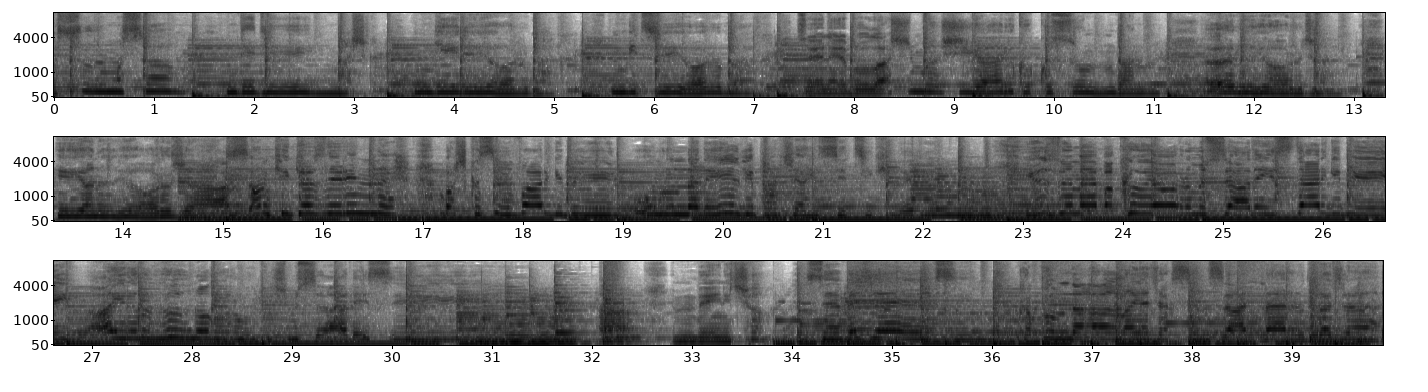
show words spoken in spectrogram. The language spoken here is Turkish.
Aslı masal dediğim aşk. Gidiyor bak bitiyor bak. Tene bulaşmış yar kokusundan Ölüyor can yanıyor can. Sanki gözlerinde başkası var gibi Umrunda değil bir parça hissettiklerim. Yüzüme bakıyor müsaade ister hiç müsaadesi. Ah, Beni çok seveceksin. Kapımda ağlayacaksın saatler duracak.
